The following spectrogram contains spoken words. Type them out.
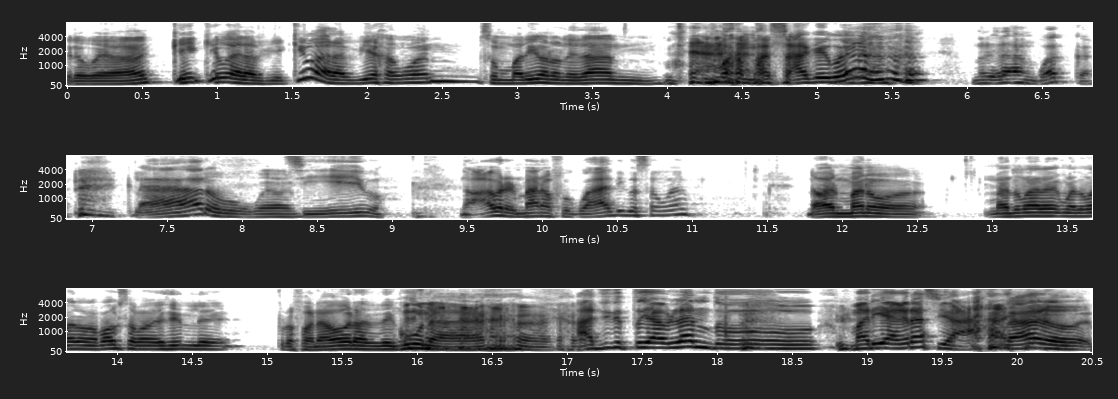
Pero, weón, ¿qué, qué weón las viejas? ¿Qué weón las viejas, weón? Sus maridos no le dan ma- masaje, weón. No le daban guasca. claro, weón. Sí, po. No, pero hermano, fue cuático esa weá. No, hermano, me voy a tomar, me voy a tomar una pausa para decirle profanadoras de cuna. A ti te estoy hablando, María Gracia. claro,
